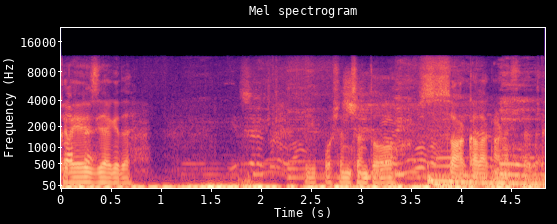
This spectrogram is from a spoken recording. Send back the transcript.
ಕ್ರೇಜಿ ಆಗಿದೆ. ಈ ಪೋರ್ಷನ್ಸ್ ಅಂತೂ ಸಾಕಾಲ ಕಾಣಿಸ್ತಾ ಇದೆ.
